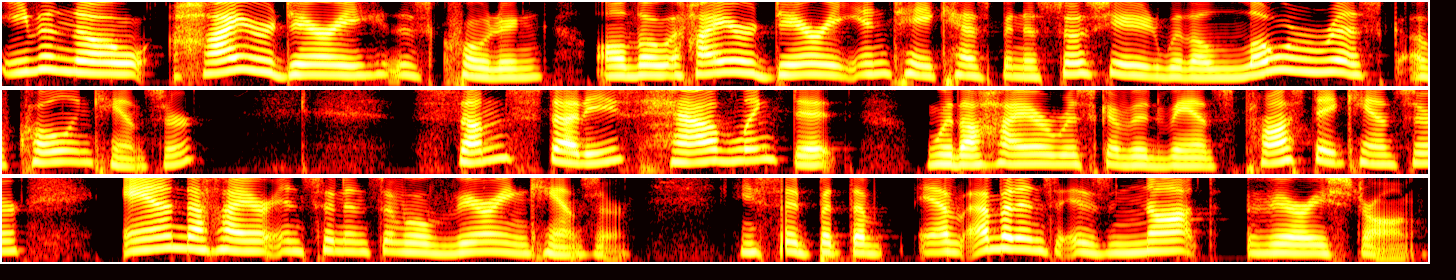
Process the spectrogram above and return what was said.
even though higher dairy, this is quoting, although higher dairy intake has been associated with a lower risk of colon cancer, some studies have linked it with a higher risk of advanced prostate cancer and a higher incidence of ovarian cancer. He said, but the evidence is not very strong.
